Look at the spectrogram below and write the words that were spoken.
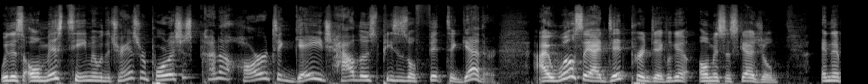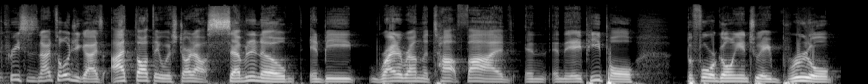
with this Ole Miss team and with the transfer portal, it's just kind of hard to gauge how those pieces will fit together. I will say I did predict, looking at Ole Miss's schedule, in the preseason, I told you guys I thought they would start out 7 and 0 and be right around the top five in, in the AP poll before going into a brutal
